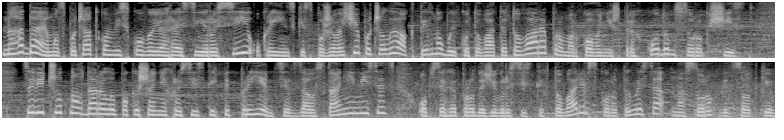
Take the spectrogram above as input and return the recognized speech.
Нагадаємо, з початком військової агресії Росії українські споживачі почали активно бойкотувати товари, промарковані штрих-кодом 46. Це відчутно вдарило по кишенях російських підприємців. За останній місяць обсяги продажів російських товарів скоротилися на 40%.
